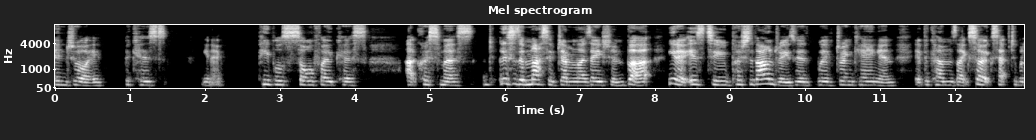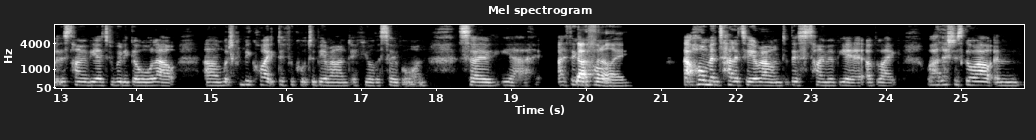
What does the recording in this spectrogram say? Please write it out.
enjoy because, you know, people's sole focus at Christmas, this is a massive generalization, but you know, is to push the boundaries with with drinking and it becomes like so acceptable at this time of year to really go all out. Um, which can be quite difficult to be around if you're the sober one. So yeah, I think Definitely. That whole mentality around this time of year of like, well, let's just go out and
